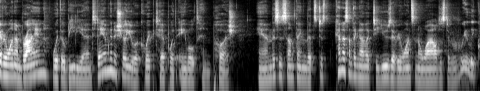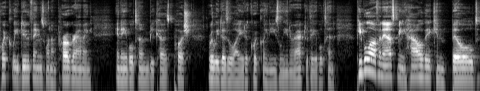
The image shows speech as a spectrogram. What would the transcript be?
Hey everyone, I'm Brian with Obedia, and today I'm going to show you a quick tip with Ableton Push. And this is something that's just kind of something I like to use every once in a while just to really quickly do things when I'm programming in Ableton because Push really does allow you to quickly and easily interact with Ableton. People often ask me how they can build,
